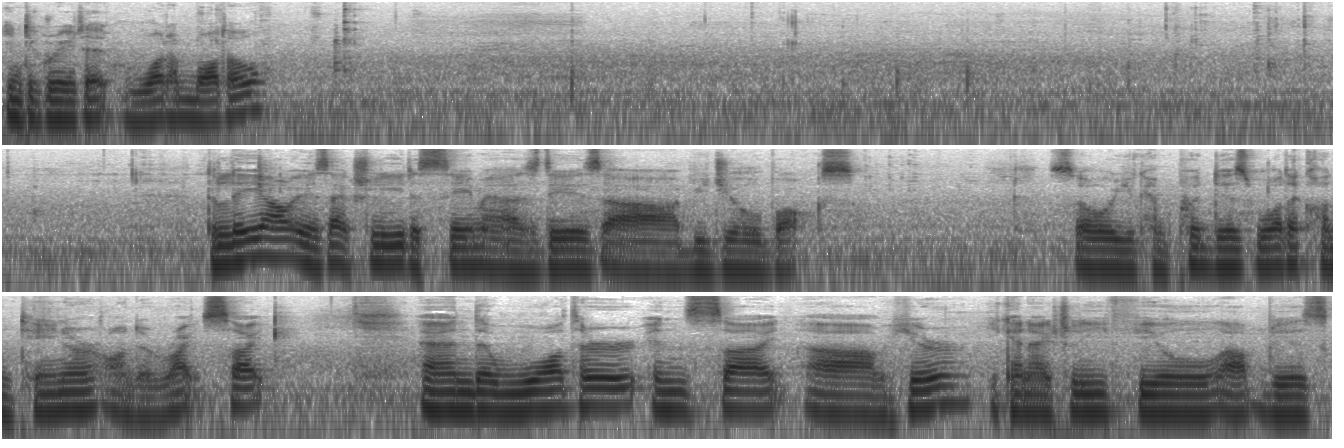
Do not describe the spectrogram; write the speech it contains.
integrated water bottle. The layout is actually the same as this uh, Bijou box so you can put this water container on the right side. And the water inside um, here you can actually fill up this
